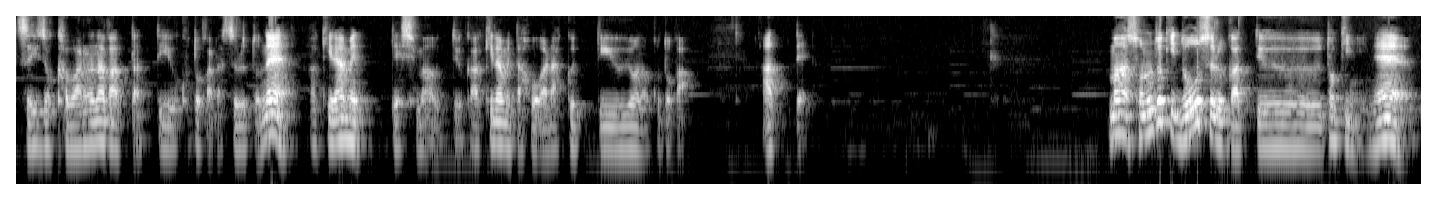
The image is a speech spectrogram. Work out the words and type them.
ついぞ変わらなかったっていうことからするとね、諦めてしまうっていうか、諦めた方が楽っていうようなことがあって。まあ、その時どうするかっていう時にね、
